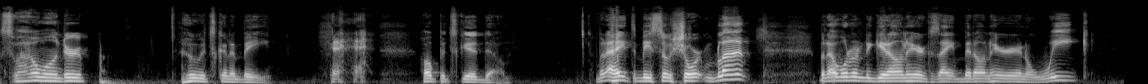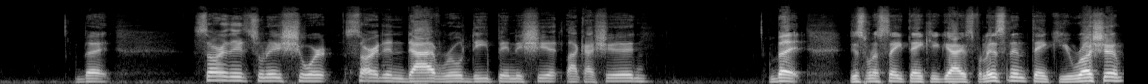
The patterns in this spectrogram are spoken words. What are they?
So I wonder who it's going to be. Hope it's good, though. But I hate to be so short and blunt, but I wanted to get on here because I ain't been on here in a week. But sorry that this one is short. Sorry I didn't dive real deep into shit like I should. But just want to say thank you guys for listening. Thank you, Russia.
